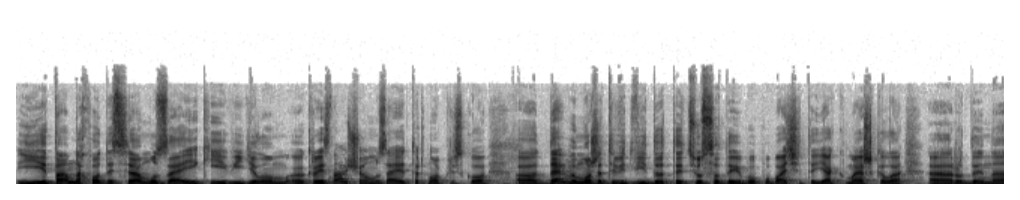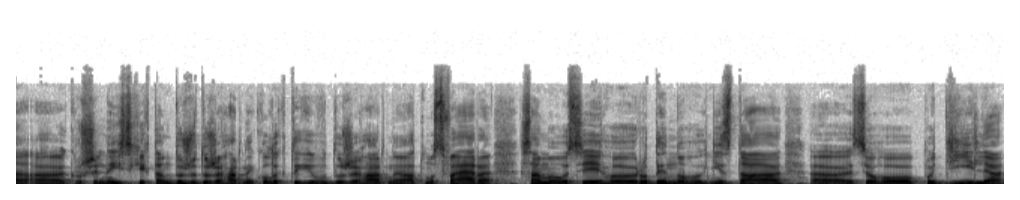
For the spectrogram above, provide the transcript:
І там знаходиться музей, який є відділом е, краєзнавчого музею Тернопільського, де ви можете відвідувати цю садибу, побачити, як мешкала родина Крушельницьких. Там дуже дуже гарний колектив, дуже гарна атмосфера саме ось цього родинного гнізда, е, цього Поділля.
